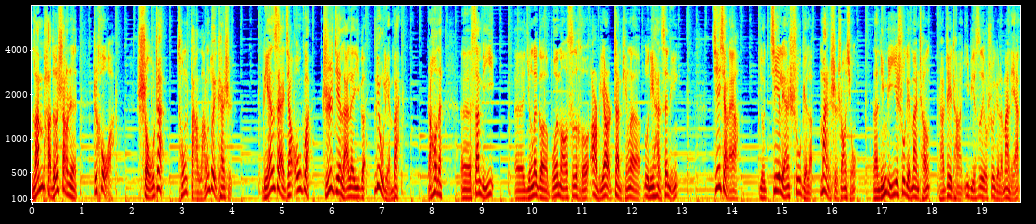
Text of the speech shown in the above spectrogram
兰帕德上任之后啊，首战从打狼队开始，联赛加欧冠直接来了一个六连败，然后呢，呃三比一，呃赢了个伯恩茅斯和二比二战平了诺尼汉森林，接下来啊又接连输给了曼市双雄，那零比一输给曼城，然后这场一比四又输给了曼联。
